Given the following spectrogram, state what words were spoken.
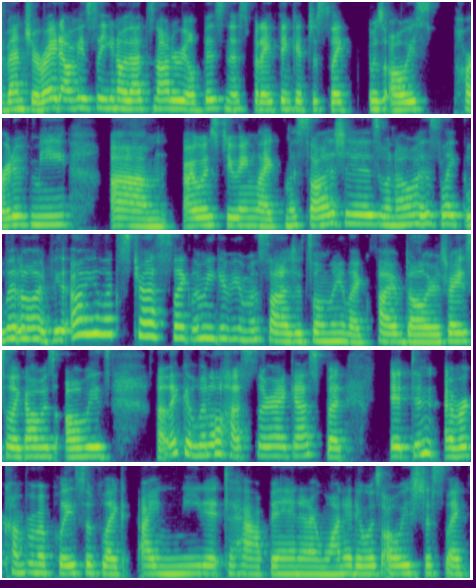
venture, right? Obviously, you know, that's not a real business, but I think it just like it was always part of me um i was doing like massages when i was like little. I'd be oh you look stressed. Like let me give you a massage. It's only like five dollars right? So like i was always uh, like a little hustler i guess but it didn't ever come from a place of like i need it to happen and i wanted it. Was always just like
